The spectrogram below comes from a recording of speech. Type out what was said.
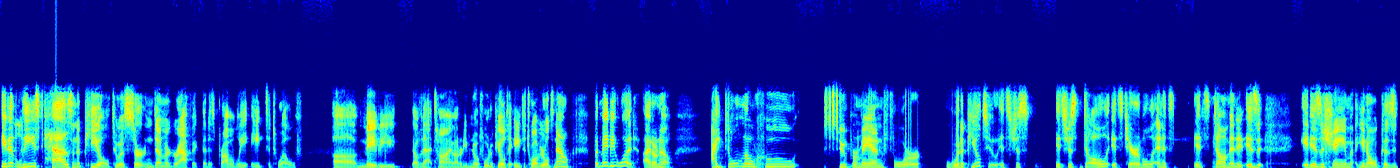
It at least has an appeal to a certain demographic that is probably 8 to 12, uh, maybe of that time. I don't even know if it would appeal to 8 to 12 year olds now, but maybe it would. I don't know. I don't know who Superman 4 would appeal to. It's just it's just dull, it's terrible, and it's it's dumb. And it is it is a shame, you know, because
